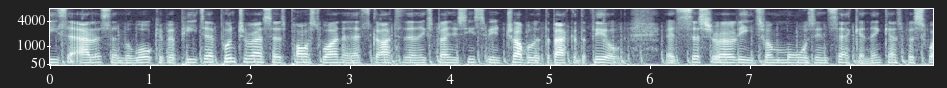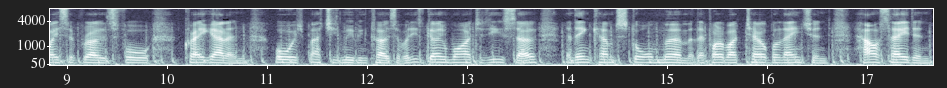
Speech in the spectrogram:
Peter Alice and Milwaukee for Peter. Puntaras has passed one, and to then explain who seems to be in trouble at the back of the field. It's Cicero leads from Moores in second. Then comes Persuasive Rose for Craig Allen. Horwich Matchy's moving closer, but he's going wide to do so. And then comes Storm Murmur. They're followed by Terrible Ancient. House Hayden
